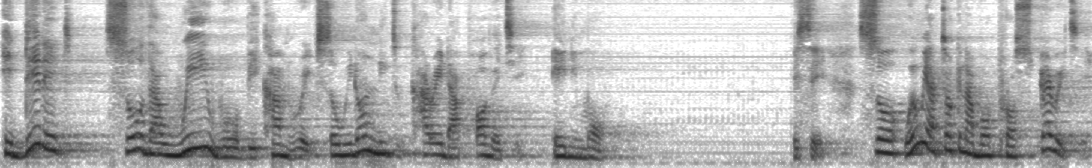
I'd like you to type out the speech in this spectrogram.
he did it so that we will become rich. So we don't need to carry that poverty anymore. You see, so when we are talking about prosperity,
